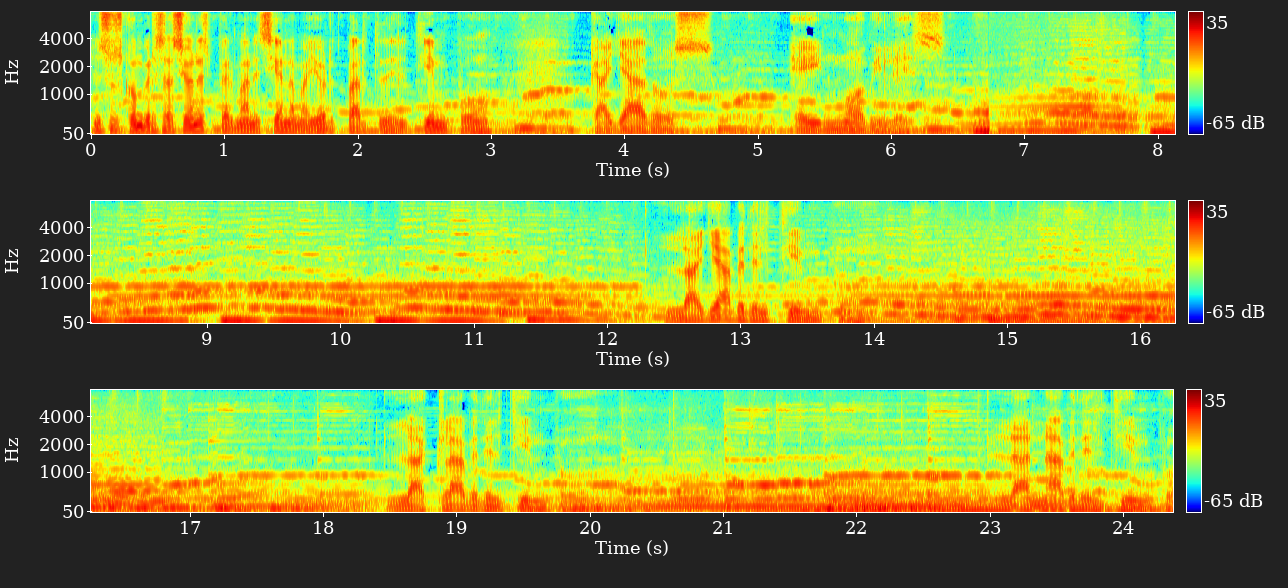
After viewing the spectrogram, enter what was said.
En sus conversaciones permanecían la mayor parte del tiempo callados e inmóviles. La llave del tiempo. La clave del tiempo. La nave del tiempo.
